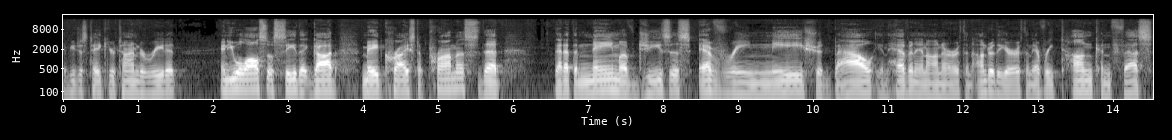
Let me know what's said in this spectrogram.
If you just take your time to read it, and you will also see that God made Christ a promise that, that at the name of Jesus, every knee should bow in heaven and on earth and under the earth, and every tongue confess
